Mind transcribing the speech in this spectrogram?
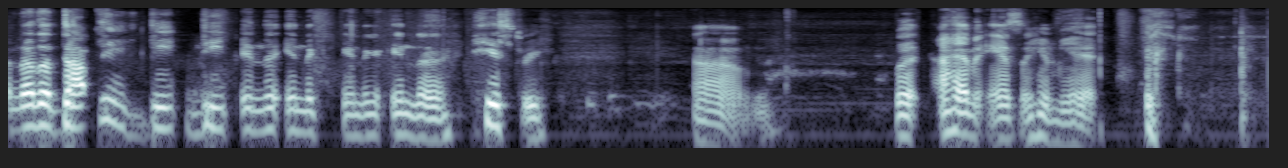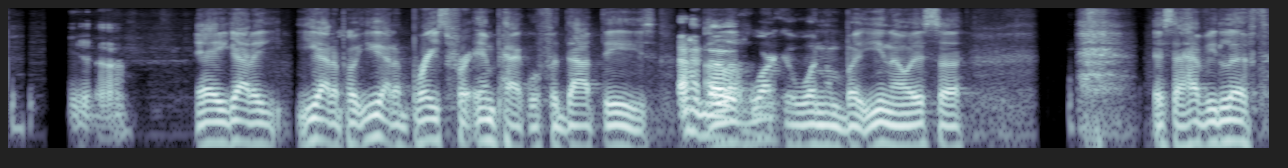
another adoptee deep deep in the in the in the in the history. Um, but I haven't answered him yet. You know, Yeah, you gotta you gotta put you gotta brace for impact with adoptees. I know. I love working with them, but you know it's a it's a heavy lift.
